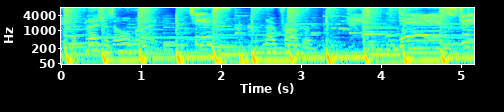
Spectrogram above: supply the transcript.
The pleasure's all mine. Cheers. No problem. Dead end street.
